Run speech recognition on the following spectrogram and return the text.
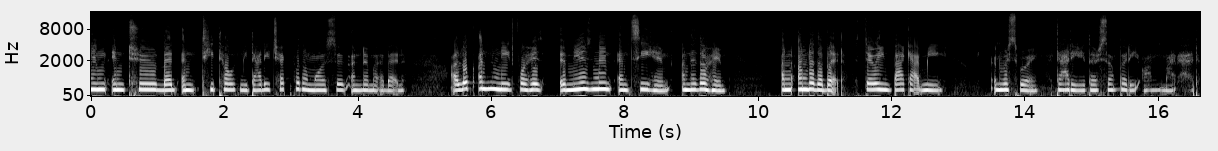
him into bed, and he tells me, "Daddy, check for the monsters under my bed." I look underneath for his amusement and see him, another him, un- under the bed, staring back at me and whispering, Daddy, there's somebody on my bed.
